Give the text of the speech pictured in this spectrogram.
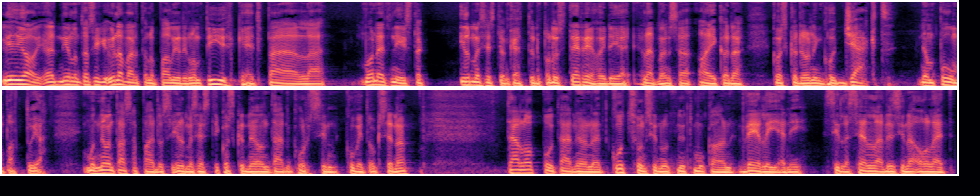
Joo, ja niillä on tosiaan ylävartalo paljon, niillä on pyyhkeet päällä. Monet niistä ilmeisesti on käyttänyt paljon steroideja elämänsä aikana, koska ne on niin kuin jacked. Ne on puumpattuja, mutta ne on tasapainossa ilmeisesti, koska ne on tämän kurssin kuvituksena. Tämä loppuu tänne että kutsun sinut nyt mukaan veljeni, sillä sellainen sinä olet,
